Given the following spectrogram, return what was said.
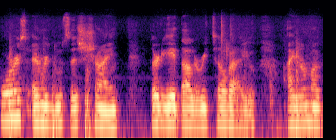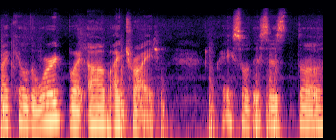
pores and reduces shine. $38 retail value I don't know if I killed the word, but um, I tried. Okay, so this is the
